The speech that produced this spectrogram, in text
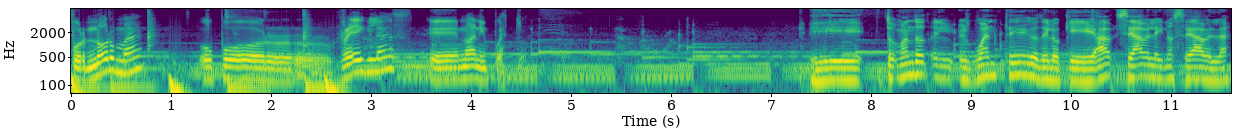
por norma o por reglas eh, no han impuesto. Eh, tomando el, guante de lo que se habla y no se habla,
